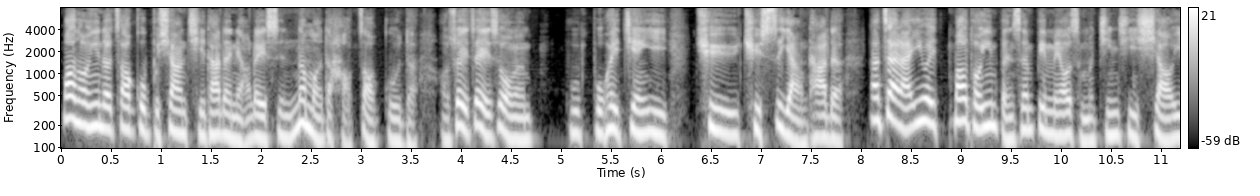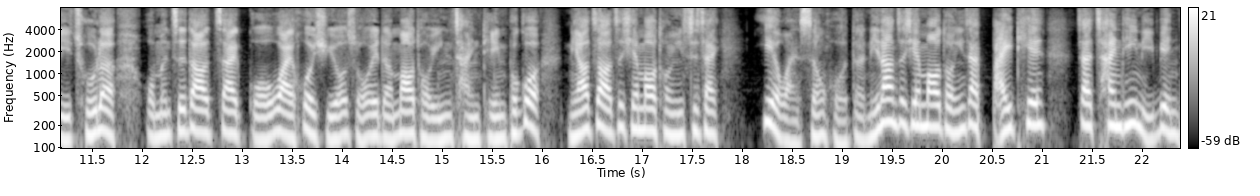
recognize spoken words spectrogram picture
猫头鹰的照顾不像其他的鸟类是那么的好照顾的哦，所以这也是我们。不不会建议去去饲养它的。那再来，因为猫头鹰本身并没有什么经济效益，除了我们知道在国外或许有所谓的猫头鹰餐厅。不过你要知道，这些猫头鹰是在夜晚生活的。你让这些猫头鹰在白天在餐厅里面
